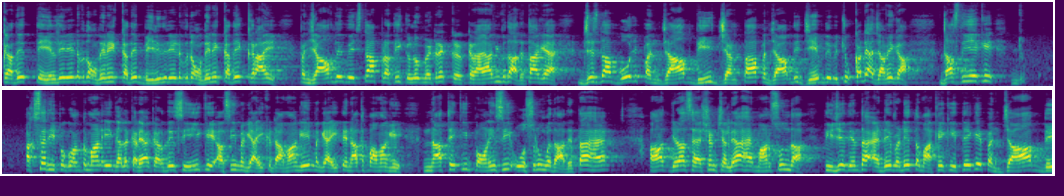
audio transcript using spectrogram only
ਕਦੇ ਤੇਲ ਦੇ ਰੇਟ ਵਧਾਉਂਦੇ ਨੇ, ਕਦੇ ਬਿਜਲੀ ਦੇ ਰੇਟ ਵਧਾਉਂਦੇ ਨੇ, ਕਦੇ ਕਿਰਾਏ। ਪੰਜਾਬ ਦੇ ਵਿੱਚ ਤਾਂ ਪ੍ਰਤੀ ਕਿਲੋਮੀਟਰ ਕ- ਕਿਰਾਇਆ ਵੀ ਵਧਾ ਦਿੱਤਾ ਗਿਆ ਜਿਸ ਦਾ ਬੋਝ ਪੰਜਾਬ ਦੀ ਜਨਤਾ, ਪੰਜਾਬ ਦੀ ਜੇਬ ਦੇ ਵਿੱਚੋਂ ਕੱਢਿਆ ਜਾਵੇਗਾ। ਦੱਸ ਦਈਏ ਕਿ ਅਕਸਰ ਹੀ ਭਗਵੰਤ ਮਾਨ ਇਹ ਗੱਲ ਕਰਿਆ ਕਰਦੇ ਸੀ ਕਿ ਅਸੀਂ ਮਹਿੰਗਾਈ ਘਟਾਵਾਂਗੇ, ਮਹਿੰਗਾਈ ਤੇ ਨੱਥ ਪਾਵਾਂਗੇ। ਨੱਥ ਕੀ ਪਾਉਣੀ ਸੀ, ਉਸ ਨੂੰ ਵਧਾ ਦਿੱਤਾ ਹੈ। ਆ ਜਿਹੜਾ ਸੈਸ਼ਨ ਚੱਲਿਆ ਹੈ ਮਾਨਸੂਨ ਦਾ, ਤੀਜੇ ਦਿਨ ਤਾਂ ਐਡੇ ਵੱਡੇ ਧਮਾਕੇ ਕੀਤੇ ਕਿ ਪੰਜਾਬ ਦੇ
